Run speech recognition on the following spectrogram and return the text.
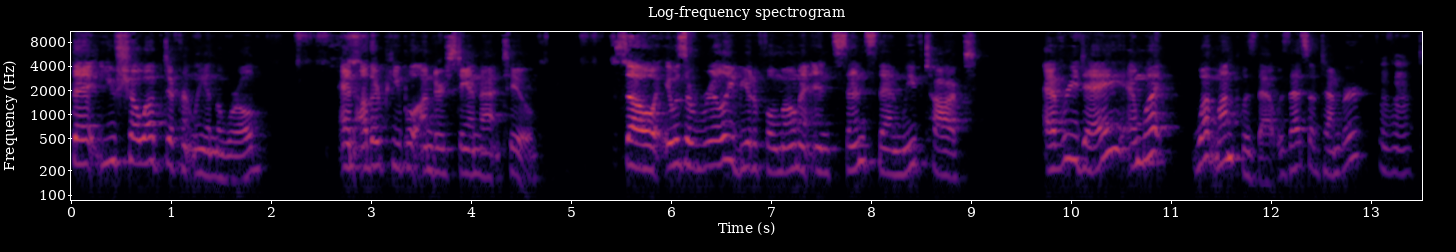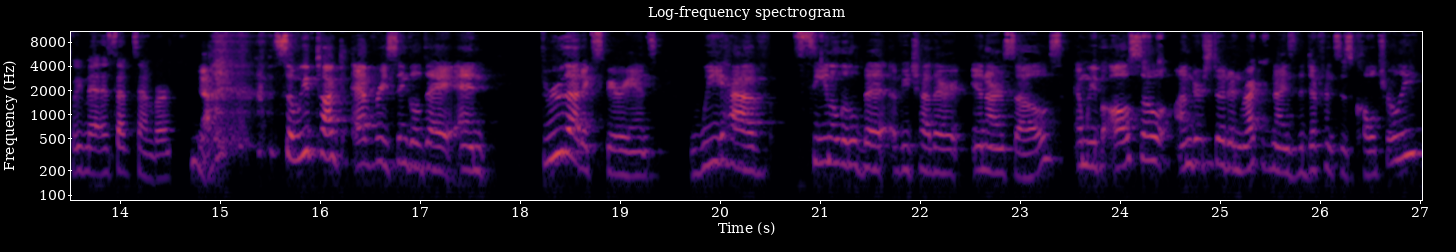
that you show up differently in the world and other people understand that too so it was a really beautiful moment and since then we've talked every day and what what month was that was that september mm-hmm. we met in september yeah so we've talked every single day and through that experience we have seen a little bit of each other in ourselves. And we've also understood and recognized the differences culturally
